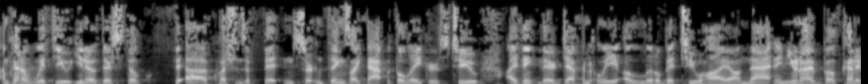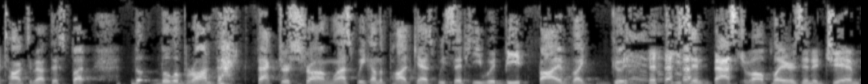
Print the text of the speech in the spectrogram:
I'm kind of with you. You know, there's still uh, questions of fit and certain things like that with the Lakers too. I think they're definitely a little bit too high on that. And you and I both kind of talked about this, but the, the LeBron factor strong. Last week on the podcast, we said he would beat five like good, decent basketball players in a gym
